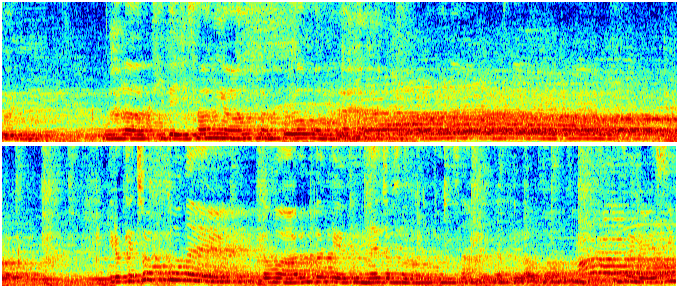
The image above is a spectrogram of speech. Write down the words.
그 그래도 몰라 기대 이상이야 항상 플로버는. 이렇게 첫 콘을 너무 아름답게 빛내줘서 너무 감사합니다, 플로버. 항상 열심히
